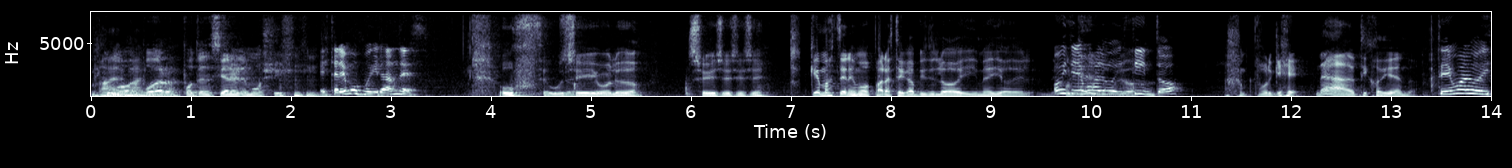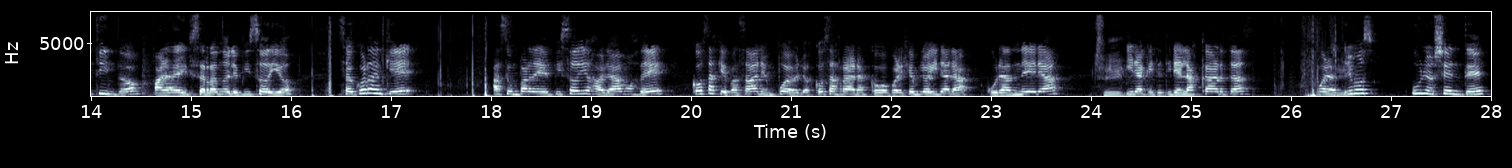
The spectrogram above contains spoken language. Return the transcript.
Es Mal, como mal, poder mal. potenciar el emoji. ¿Estaremos muy grandes? Uf, Seguro. Sí, boludo. Sí, sí, sí, sí. ¿Qué más tenemos para este capítulo y medio del... de- Hoy ¿Por qué tenemos algo distinto. Porque, nada, estoy jodiendo. Tenemos algo distinto para ir cerrando el episodio. ¿Se acuerdan que hace un par de episodios hablábamos de cosas que pasaban en pueblos, cosas raras, como por ejemplo ir a la curandera, Sí. ir a que te tiren las cartas? Bueno, Sí. tenemos un oyente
